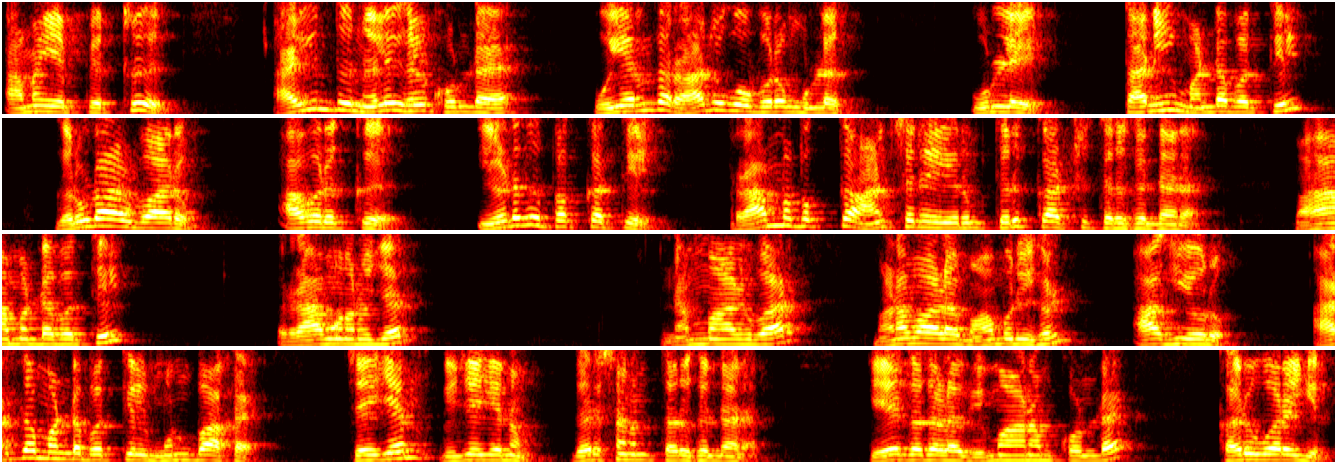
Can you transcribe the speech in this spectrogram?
அமையப்பெற்று ஐந்து நிலைகள் கொண்ட உயர்ந்த ராஜகோபுரம் உள்ளது. உள்ளே தனி மண்டபத்தில் கருடாழ்வாரும் அவருக்கு இடது பக்கத்தில் ராமபக்த ஆஞ்சநேயரும் திருக்காட்சி தருகின்றனர். மகாமண்டபத்தில் ராமானுஜர் நம்மாழ்வார் மணவாள மாமுனிகள் ஆகியோரும் அர்த்த மண்டபத்தில் முன்பாக ஜெயன் விஜயனும் தரிசனம் தருகின்றனர். ஏகதள விமானம் கொண்ட கருவறையில்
